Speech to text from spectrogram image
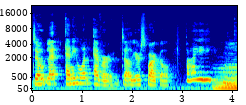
don't let anyone ever dull your sparkle. Bye.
